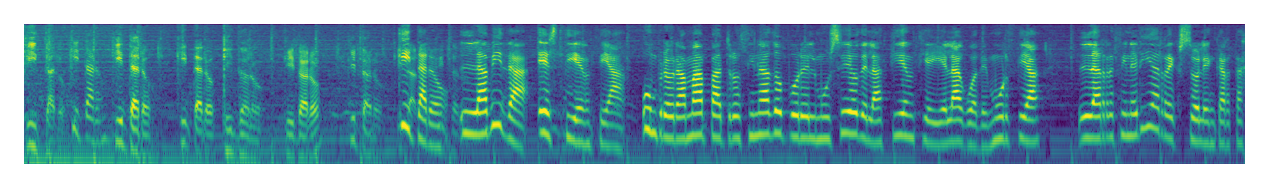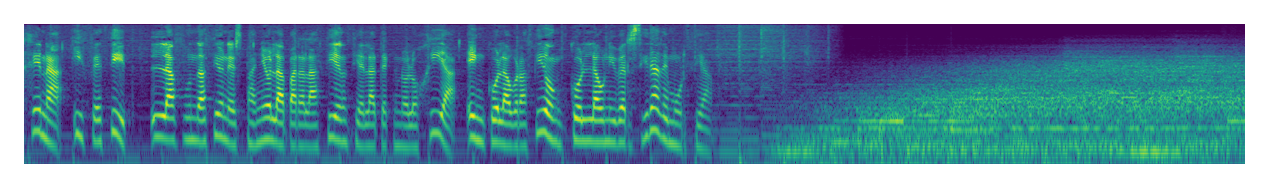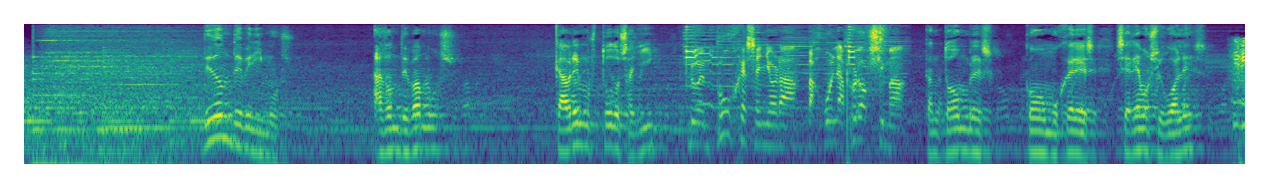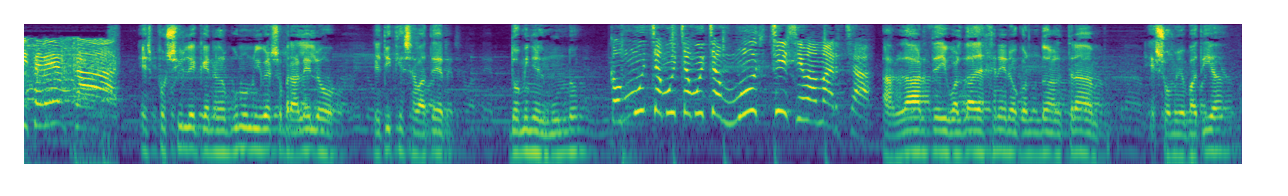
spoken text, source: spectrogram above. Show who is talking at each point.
Speaker 1: Quítaro.
Speaker 2: Quítaro.
Speaker 1: Quítaro. Quítaro.
Speaker 3: Quítaro.
Speaker 4: Quítaro.
Speaker 3: Quítaro.
Speaker 5: Quítaro, la vida es ciencia, un programa patrocinado por el Museo de la Ciencia y el Agua de Murcia, la refinería Rexol en Cartagena y FECIT, la Fundación Española para la Ciencia y la Tecnología, en colaboración con la Universidad de Murcia.
Speaker 6: ¿De dónde venimos? ¿A dónde vamos? ¿Cabremos todos allí?
Speaker 7: No empuje, señora. Bajo en la próxima.
Speaker 6: ¿Tanto hombres como mujeres seremos iguales?
Speaker 2: Y viceversa.
Speaker 6: ¿Es posible que en algún universo paralelo Leticia Sabater domine el mundo?
Speaker 8: Con mucha, mucha, mucha, muchísima marcha.
Speaker 6: ¿Hablar de igualdad de género con Donald Trump es homeopatía?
